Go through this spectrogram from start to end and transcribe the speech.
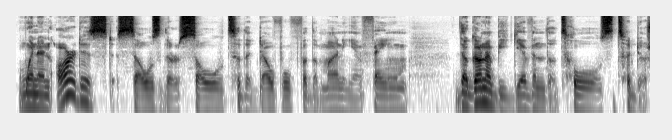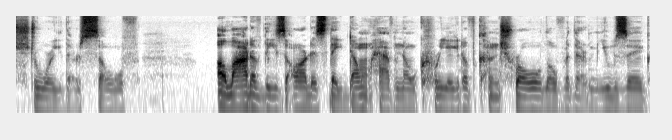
When an artist sells their soul to the devil for the money and fame, they're going to be given the tools to destroy their soul. A lot of these artists, they don't have no creative control over their music.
